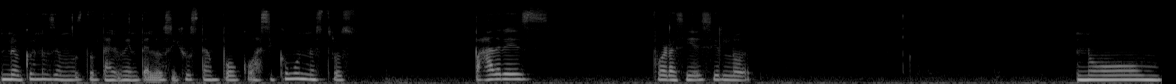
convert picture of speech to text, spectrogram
no conocemos totalmente a los hijos tampoco, así como nuestros padres por así decirlo, no,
